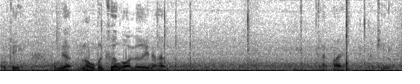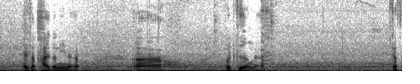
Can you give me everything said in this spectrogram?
โอเค ผมจะลองเปิดเครื่องก่อนเลยนะครับจ่ายไฟโอเคใช้สปายตัวนี้นะครับอ่าเปิดเครื่องนะครับ กระแส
